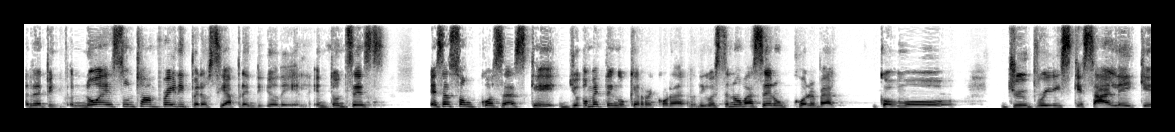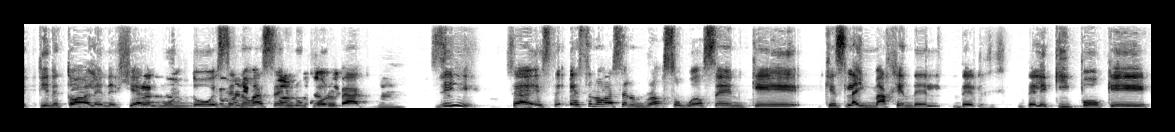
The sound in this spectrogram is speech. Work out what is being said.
repito, no es un Tom Brady, pero sí aprendió de él. Entonces, esas son cosas que yo me tengo que recordar. Digo, este no va a ser un quarterback como Drew Brees que sale y que tiene toda la energía del mundo. Este no va a ser un quarterback. Sí, o sea, este, este no va a ser un Russell Wilson que, que es la imagen del, del, del equipo, que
